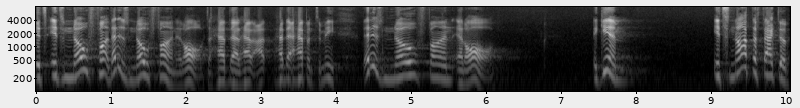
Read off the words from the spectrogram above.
it's it's no fun. That is no fun at all to have that. I had that happen to me. That is no fun at all. Again, it's not the fact of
